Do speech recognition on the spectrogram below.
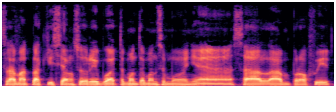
Selamat pagi siang sore buat teman-teman semuanya. Salam profit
